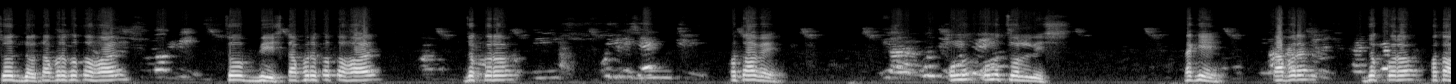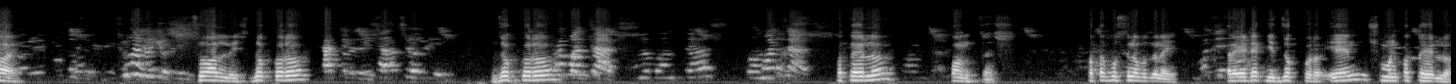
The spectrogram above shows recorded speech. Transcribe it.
চোদ্দ। তারপরে কত হয়? চব্বিশ। তারপরে কত হয়? যোগ করো। কত হবে? উন- উনচল্লিশ। নাকি? তারপরে যোগ করো, কত হয়? চুয়াল্লিশ। যোগ করো। যোগ করো। কত হলো? পঞ্চাশ। কত বুঝতে না বুঝে নাই? তাহলে এটা কি? যোগ করো। এন সমান কত হলো?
